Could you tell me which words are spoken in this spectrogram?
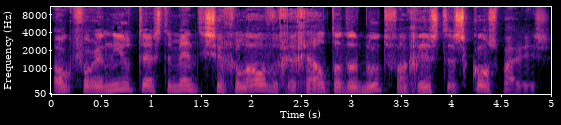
Ook voor een nieuwtestamentische gelovige geldt dat het bloed van Christus kostbaar is.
